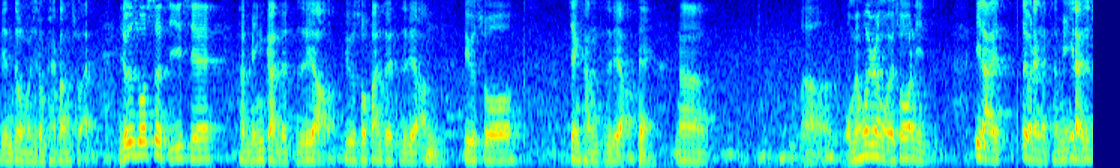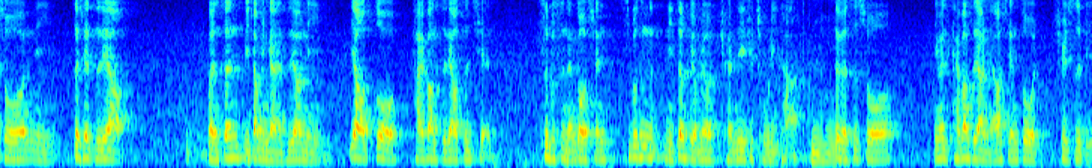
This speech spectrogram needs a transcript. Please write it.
连这种东西都开放出来。也就是说，涉及一些很敏感的资料，譬如说犯罪资料，嗯。譬如说健康资料，对，那呃，我们会认为说你一来这有两个层面，一来是说你这些资料本身比较敏感的资料，你要做开放资料之前，是不是能够先，是不是你政府有没有权利去处理它？嗯这个是说，因为开放资料你要先做去识别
